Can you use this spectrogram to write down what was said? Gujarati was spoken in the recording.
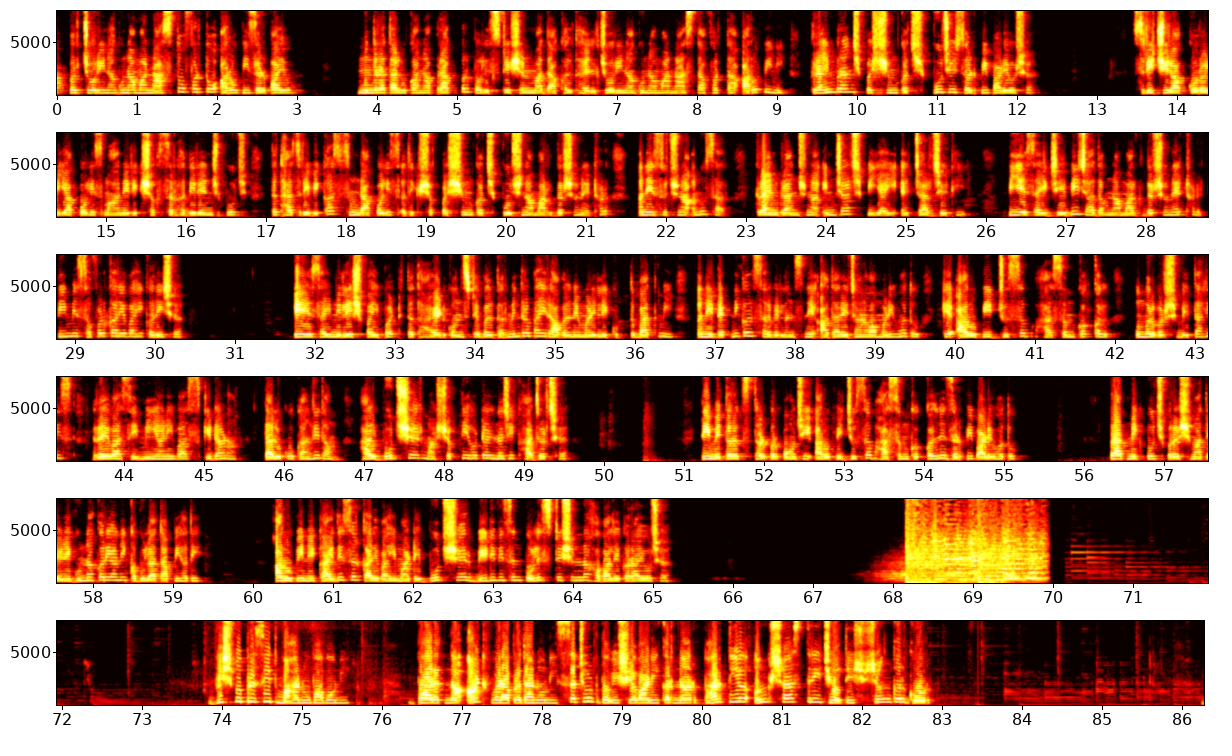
પ્રાગપર ચોરીના ગુનામાં નાસ્તો ફરતો આરોપી ઝડપાયો. મુન્દ્રા તાલુકાના પ્રાગપર પોલીસ સ્ટેશનમાં દાખલ થયેલ ચોરીના ગુનામાં નાસ્તા ફરતા આરોપીની ક્રાઇમ બ્રાન્ચ પશ્ચિમ કચ્છ ભુજે ઝડપી પાડ્યો છે. શ્રી ચિરાગ કોરડિયા પોલીસ મહાનિરીક્ષક સરહદી રેન્જ ભુજ તથા શ્રી વિકાસ સુંડા પોલીસ અધિક્ષક પશ્ચિમ કચ્છ ભુજના માર્ગદર્શન હેઠળ અને સૂચના અનુસાર ક્રાઇમ બ્રાન્ચના incharge PI HR Jethi PSI J બી જાદવના માર્ગદર્શન હેઠળ ટીમે સફળ કાર્યવાહી કરી છે. એએસઆઈ નિલેશભાઈ ભટ્ટ તથા હેડ કોન્સ્ટેબલ ધર્મેન્દ્રભાઈ રાવલને મળેલી ગુપ્ત બાતમી અને ટેકનિકલ સર્વેલન્સને આધારે જાણવા મળ્યું હતું કે આરોપી જુસબ હાસમ કક્કલ, ઉંમર વર્ષ બેતાલીસ, રહેવાસી મિયાણીવાસ કિડાણા તાલુકો ગાંધીધામ, હાલ ભુજ શહેરમાં શક્તિ હોટેલ નજીક હાજર છે. ટીમે તરત સ્થળ પર પહોંચી આરોપી જુસબ હાસમ કક્કલને ઝડપી પાડ્યો હતો. પ્રાથમિક પૂછપરછમાં તેણે ગુના કર્યાની કબૂલાત આપી હતી. આરોપીને કાયદેસર કાર્યવાહી માટે ભુજ શહેર બી ડિવિઝન પોલીસ સ્ટેશનના હવાલે કરાયો છે. વિશ્વ પ્રસિદ્ધ મહાનુભાવોની, ભારતના આઠ વડાપ્રધાનોની સચોટ ભવિષ્યવાણી કરનાર ભારતીય અંકશાસ્ત્રી જ્યોતિષ શંકર ઘોર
